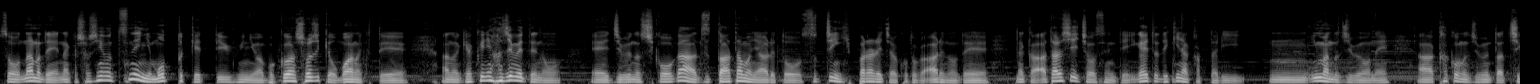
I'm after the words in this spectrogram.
そうなのでなんか初心を常に持っとけっていうふうには僕は正直思わなくてあの逆に初めての、えー、自分の思考がずっと頭にあるとそっちに引っ張られちゃうことがあるのでなんか新しい挑戦って意外とできなかったりうん今の自分をねあ過去の自分とは違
